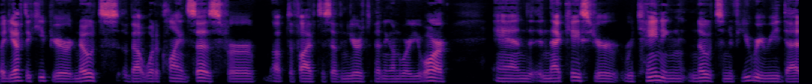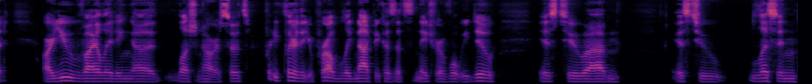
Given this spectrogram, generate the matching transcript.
but you have to keep your notes about what a client says for up to five to seven years, depending on where you are. And in that case, you're retaining notes. And if you reread that, are you violating uh, Lashon Hara? So it's pretty clear that you're probably not, because that's the nature of what we do, is to um, is to listen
